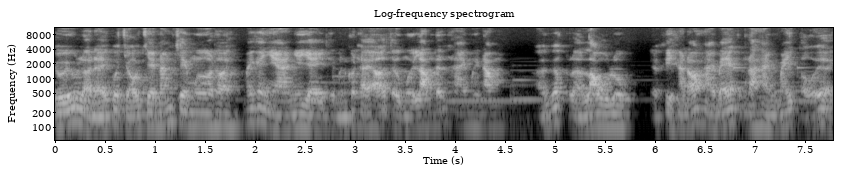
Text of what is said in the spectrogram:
Chủ yếu là để có chỗ che nắng che mưa thôi, mấy cái nhà như vậy thì mình có thể ở từ 15 đến 20 năm, ở rất là lâu luôn, và khi hai đó hai bé cũng đã hai mấy tuổi rồi,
